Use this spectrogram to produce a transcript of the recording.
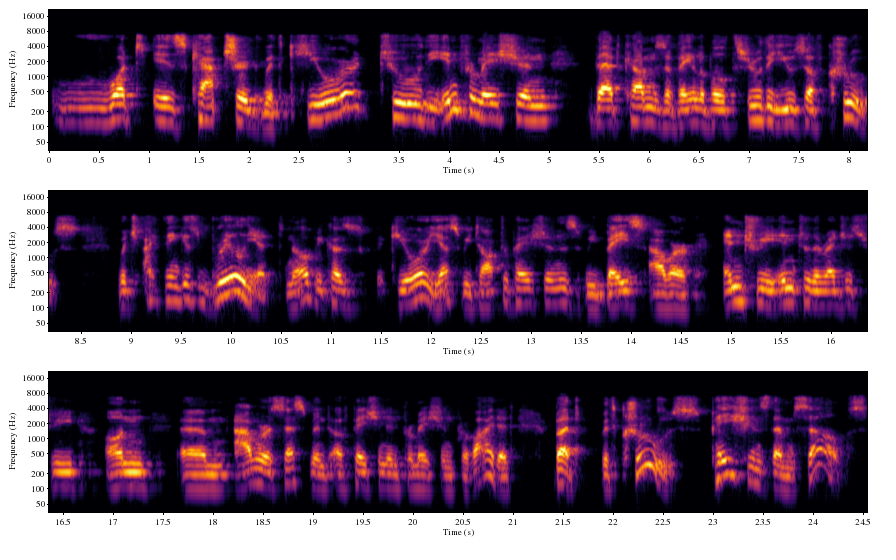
what is captured with Cure to the information that comes available through the use of CRUSE which I think is brilliant, no? Because Cure, yes, we talk to patients, we base our entry into the registry on um, our assessment of patient information provided. But with CRUSE, patients themselves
